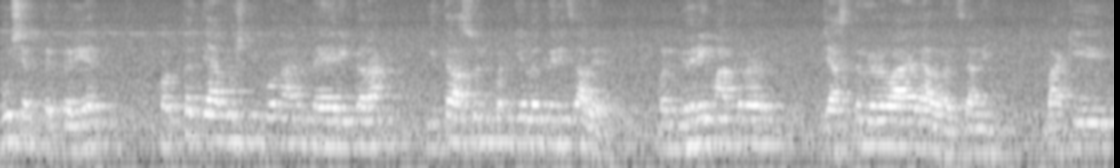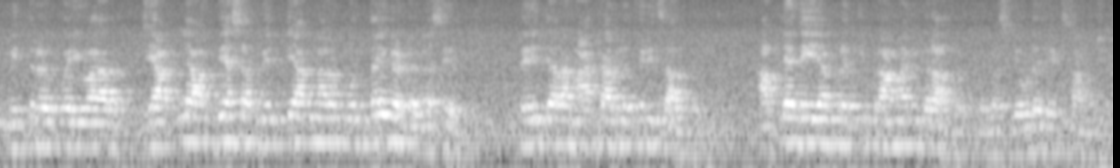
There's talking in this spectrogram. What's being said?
होऊ शकतं करिअर फक्त त्या दृष्टिकोनाने तयारी करा. इथं असून पण केलं तरी चालेल. पण घरी मात्र जास्त वेळ वाया घालवायचा नाही. बाकी मित्र परिवार जे आपल्या अभ्यासात व्यत्यय आणणारा कोणताही घटक असेल तरी त्याला नाकारलं तरी चालतं. आपल्या ध्येयाप्रती प्रामाणिक राहतो बस एवढंच एक सांगू शकतो.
